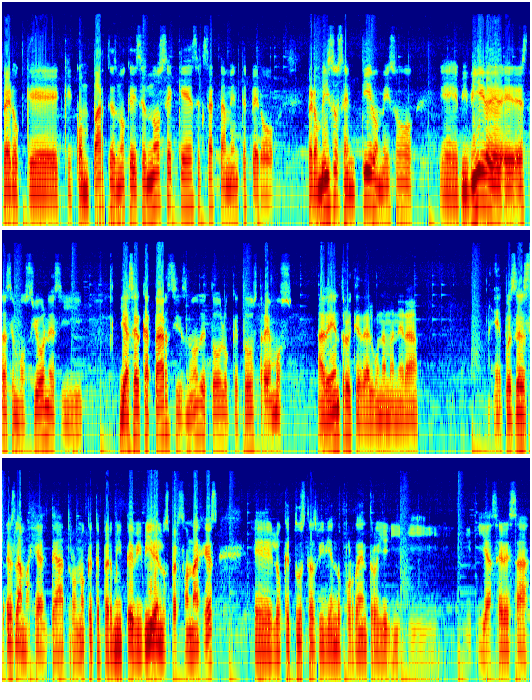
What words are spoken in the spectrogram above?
pero que, que compartes, ¿no? Que dices, no sé qué es exactamente, pero pero me hizo sentir o me hizo eh, vivir eh, eh, estas emociones y, hacer catarsis, ¿no? De todo lo que todos traemos adentro y que de alguna manera, pues es, la magia del teatro, ¿no? Que te permite vivir en los personajes lo que tú estás viviendo por dentro y, hacer esa,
